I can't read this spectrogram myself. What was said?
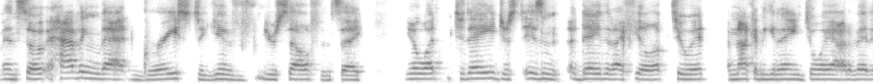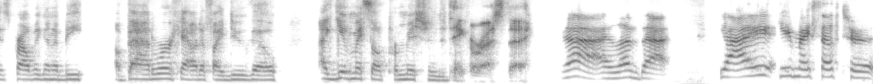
And so having that grace to give yourself and say, you know what, today just isn't a day that I feel up to it. I'm not going to get any joy out of it. It's probably going to be a bad workout if I do go. I give myself permission to take a rest day. Yeah, I love that. Yeah, I gave myself to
